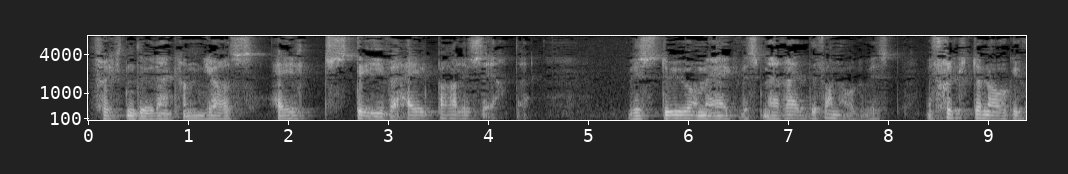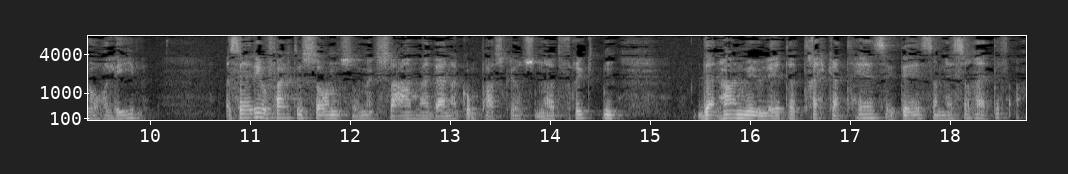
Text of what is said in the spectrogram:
Frykten, du, den kan gjøre oss helt stive, helt paralyserte. Hvis du og meg, hvis vi er redde for noe, hvis vi frykter noe i våre liv, så er det jo faktisk sånn som jeg sa med denne kompasskursen, at frykten den har en mulighet til å trekke til seg det som vi er så redde for.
